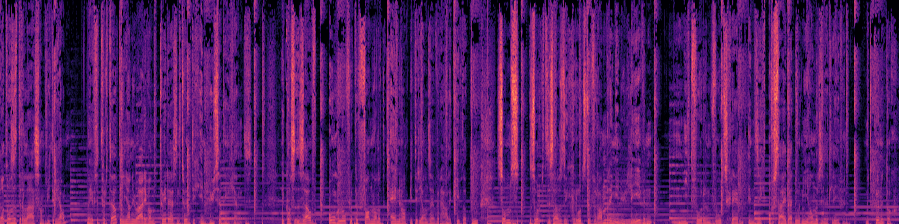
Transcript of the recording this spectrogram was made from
Dat was het relaas van Pieter Jan. Hij heeft het verteld in januari van 2020 in Huset in Gent. Ik was zelf ongelooflijke fan van het einde van Pieter Jan zijn verhaal. Ik geef dat toe. Soms zorgt zelfs de grootste verandering in uw leven niet voor een voortschrijdend inzicht. Of sta je daardoor niet anders in het leven? Moet kunnen toch?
